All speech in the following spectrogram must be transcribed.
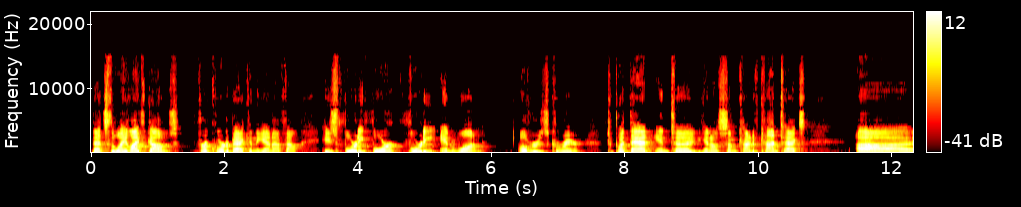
That's the way life goes for a quarterback in the NFL. He's 44, 40, and 1 over his career. To put that into, you know, some kind of context, uh,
